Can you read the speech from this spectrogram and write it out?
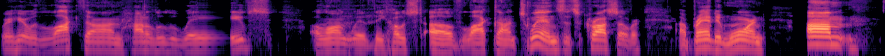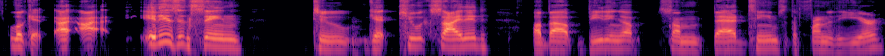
We're here with Locked On Honolulu Waves, along with the host of Locked On Twins. It's a crossover, uh, Brandon Warne. Um, look at I, I it is insane to get too excited about beating up some bad teams at the front of the year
